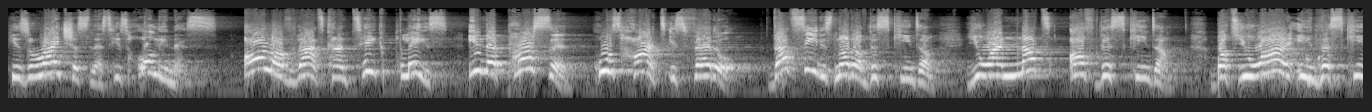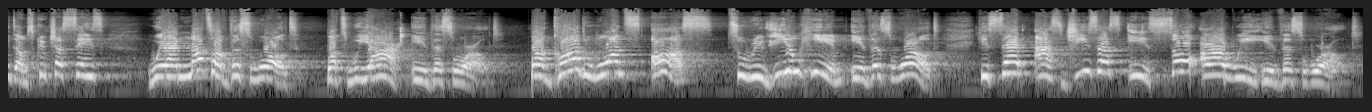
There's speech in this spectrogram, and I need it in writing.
His righteousness, His holiness. All of that can take place in a person whose heart is fertile. That seed is not of this kingdom. You are not of this kingdom, but you are in this kingdom. Scripture says, We are not of this world, but we are in this world. But God wants us to reveal Him in this world. He said, As Jesus is, so are we in this world.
